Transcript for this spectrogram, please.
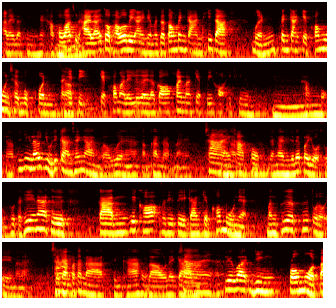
อะไรแบบนี้นะครับอืมเพราะว่าสุดท้ายแล้วไอ้ตัว Power BI เนี่ยมันจะต้องเป็นการที่จะเหมือนเป็นการเก็บข้อมูลเชิงบุคคลสถิติ เก็บเข้ามาเรื่อยๆ แล้วก็ค่อยมาเก็บวิเคราะห์อีกทีหนึ่ง อืมครับผม ครับจริงๆแล้วอยู่ที่การใช้งานของเราด้วยนะฮะสำคัญแบบไหน ใช่ครับผม ยังไงถึงจะได้ประโยชน์สูงสุด แต่ที่แน่ๆคือ การวิเคราะห์สถิติการเก็บข้อมูลเนี่ยมันเพื่อเพื่อตัวเราเองนั่นแหละ ใช่ในการพัฒนาสินค้าของเราในการ ใช่ฮะ เรียกว่ายิงโปรโมทไป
